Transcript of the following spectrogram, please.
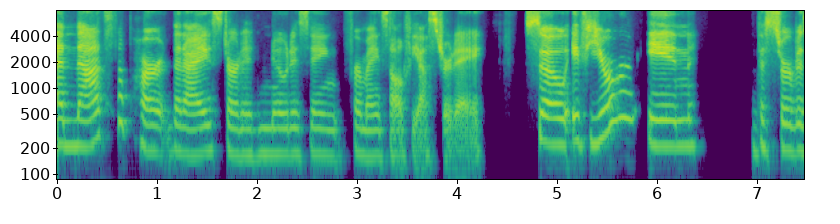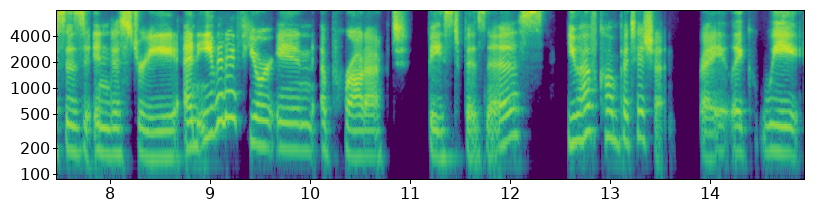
And that's the part that I started noticing for myself yesterday. So if you're in the services industry, and even if you're in a product based business, you have competition, right? Like we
